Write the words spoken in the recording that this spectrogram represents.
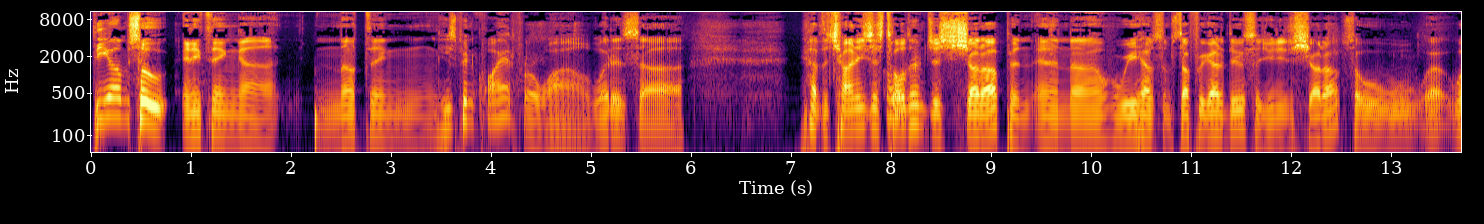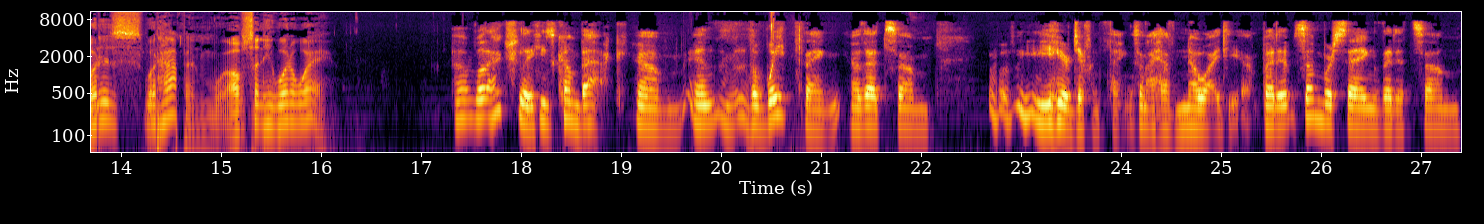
The um, so anything, uh, nothing. He's been quiet for a while. What is uh? Have the Chinese just told him just shut up and and uh, we have some stuff we got to do, so you need to shut up. So uh, what is what happened? All of a sudden he went away. Uh, well, actually, he's come back, um, and the weight thing. You know, that's um, you hear different things, and I have no idea. But it, some were saying that it's um,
